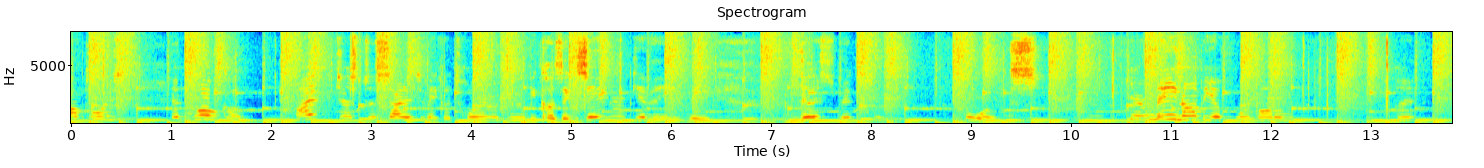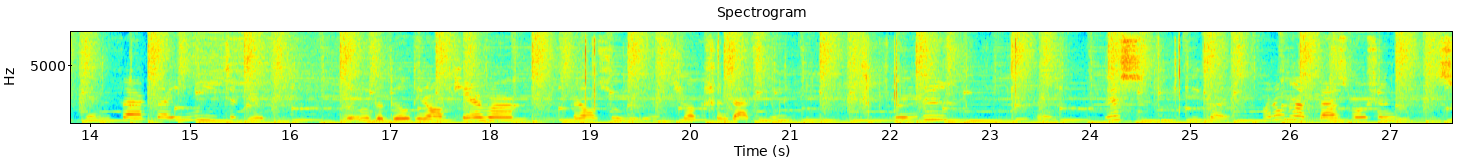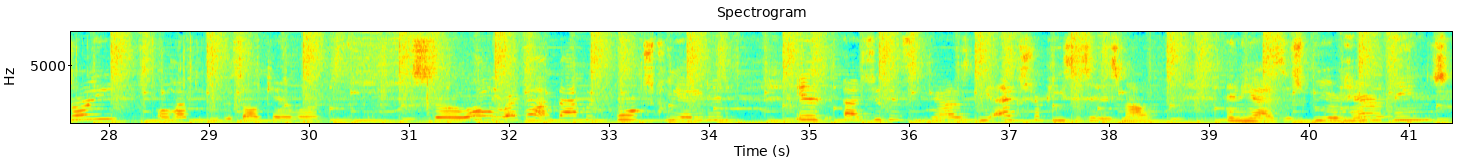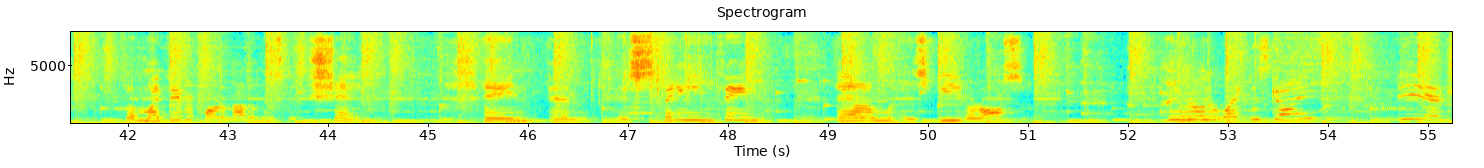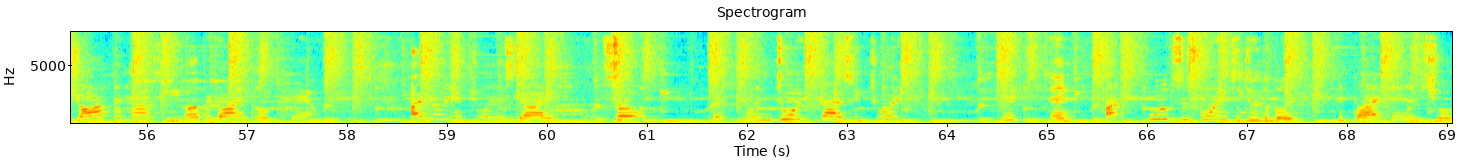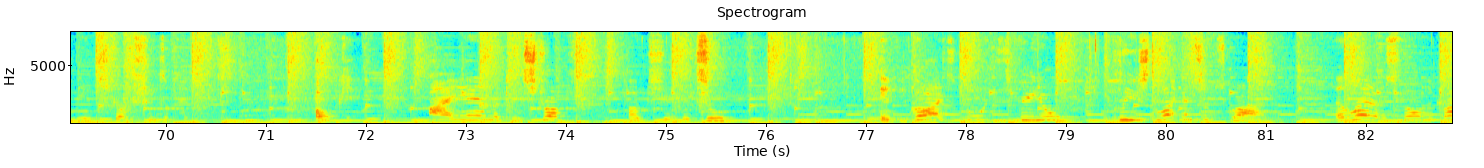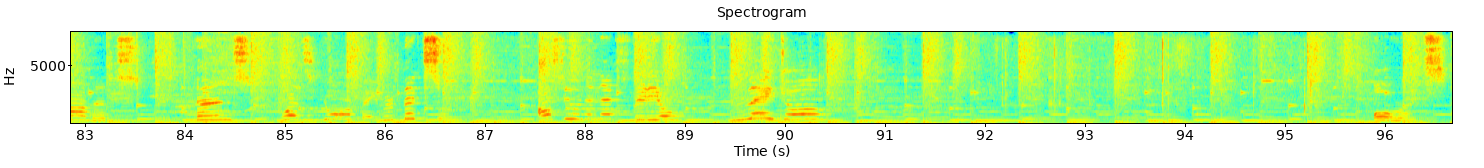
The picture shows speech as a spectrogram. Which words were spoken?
Toys, and welcome. I've just decided to make a toy review because Xavier gave me this Mixel, Forx. There may not be a fork on them, but in fact I need to do the building off camera, and I'll show you the instructions at the end. And this, and this because I don't have fast motion. Sorry, I'll have to do this off camera. So I'll be right back. I'm back with Forx Created. It, as you can see, he has the extra pieces in his mouth. And he has this weird hair things. But my favorite part about him is the chain. And, and his spinning thing. And his feet are awesome. I really like this guy. And Jonathan has the other guy called Kramm. I really enjoy this guy. So if you enjoy, guys, enjoy it, and I, Forx is going to do the goodbye thing and show the instructions of him. Okay, I am a construction Mixel. If you guys enjoyed this video, please like and subscribe, and let us know in the comments. And what's your favorite Mixel? I'll see you in the next video. Later! Alright,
